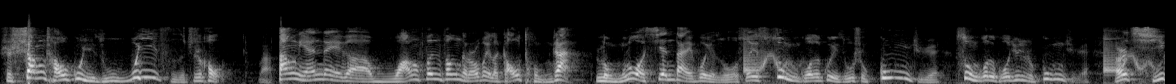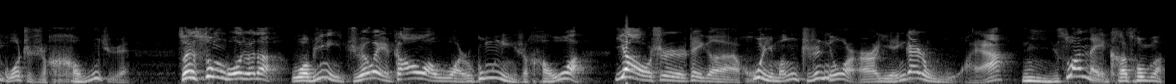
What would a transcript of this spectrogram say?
是商朝贵族微子之后。啊，当年这个武王分封的时候，为了搞统战，笼络先代贵族，所以宋国的贵族是公爵，宋国的国君是公爵，而齐国只是侯爵。所以宋国觉得我比你爵位高啊，我是公，你是侯啊。要是这个会盟执牛耳，也应该是我呀，你算哪棵葱啊？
